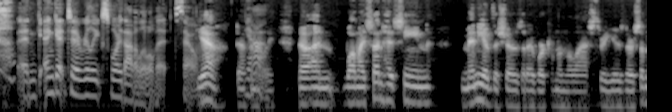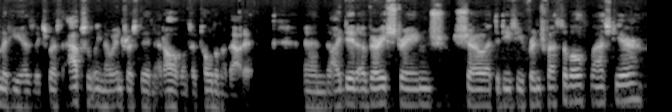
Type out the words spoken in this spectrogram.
and and get to really explore that a little bit. So Yeah, definitely. Yeah. No, and while my son has seen many of the shows that I've worked on in the last three years, there are some that he has expressed absolutely no interest in at all once I've told him about it. And I did a very strange show at the DC Fringe Festival last year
